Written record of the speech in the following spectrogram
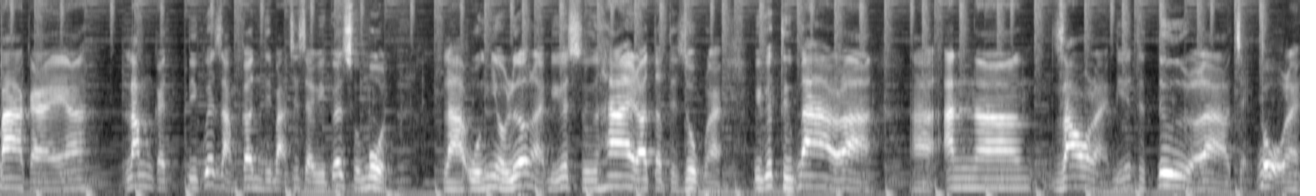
ba cái à, năm cái bí quyết giảm cân thì bạn chia sẻ bí quyết số 1 là uống nhiều nước này bí quyết thứ hai đó là tập thể dục này bí quyết thứ ba đó là à, ăn à, rau này bí quyết thứ tư đó là chạy bộ này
